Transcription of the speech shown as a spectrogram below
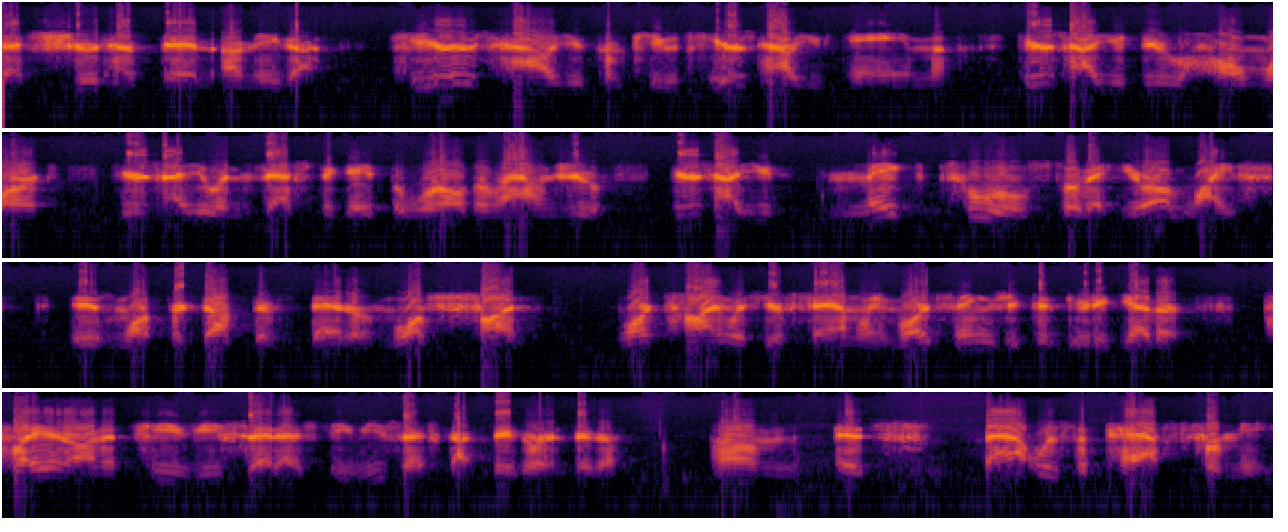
that should have been Amiga. Here's how you compute. Here's how you game. Here's how you do homework. Here's how you investigate the world around you. Here's how you make tools so that your life is more productive, better, more fun, more time with your family, more things you can do together. Play it on a TV set as TV sets got bigger and bigger. Um, it's that was the path for me.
